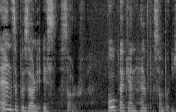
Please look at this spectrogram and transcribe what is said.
And the puzzle is solved. Hope that can help somebody.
